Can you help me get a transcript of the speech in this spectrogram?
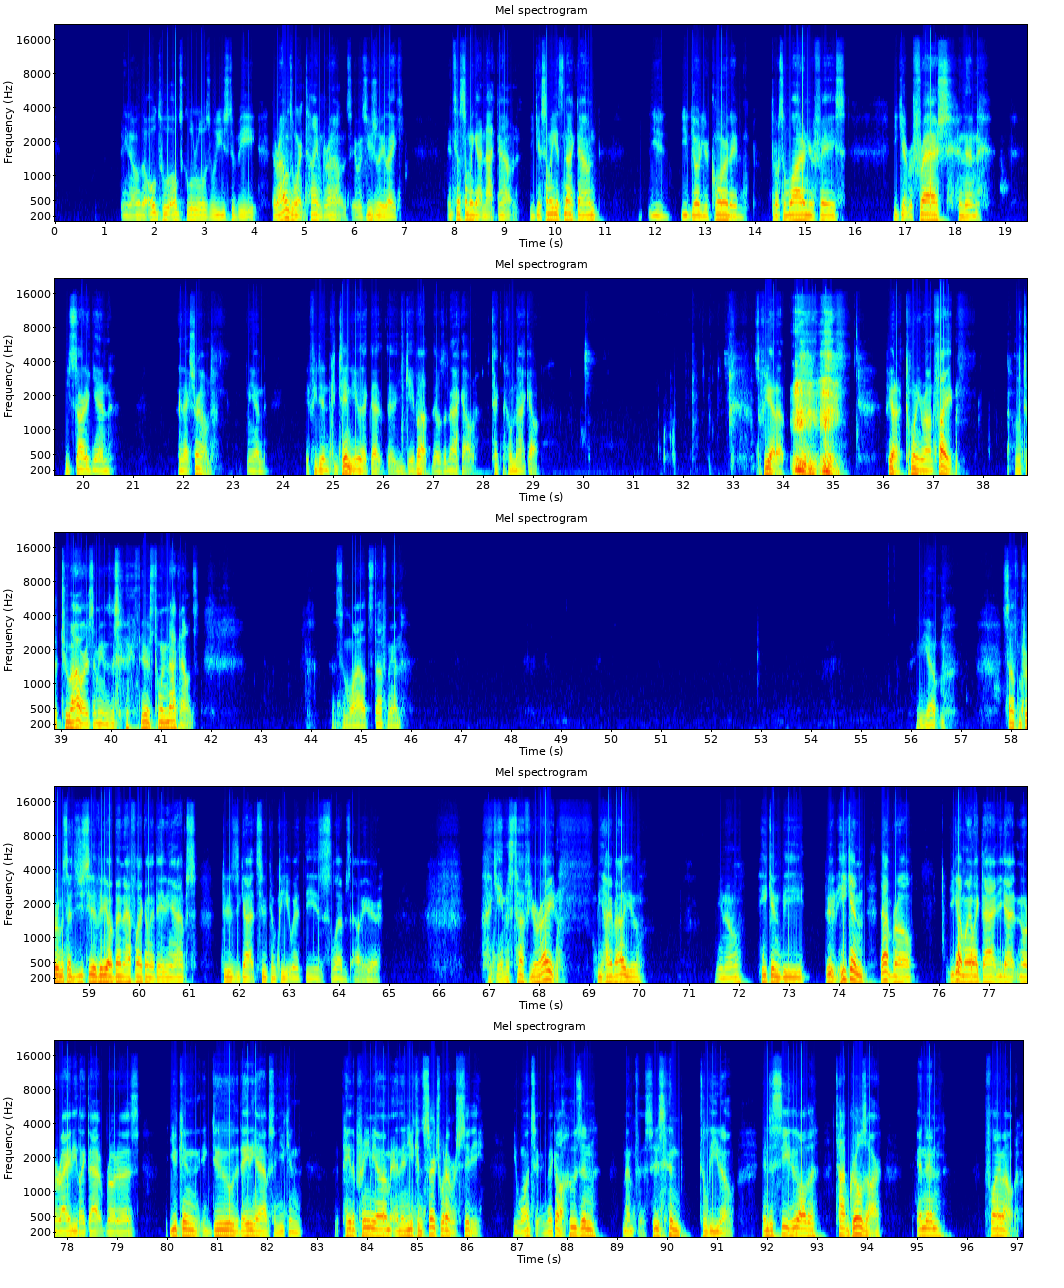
You know, the old tool old school rules we used to be the rounds weren't timed rounds. It was usually like until someone got knocked down. You get somebody gets knocked down, you you go to your corner, they throw some water in your face, you get refreshed, and then you start again the next round. And if you didn't continue like that, that you gave up. That was a knockout, technical knockout. So if you had a if you had a 20 round fight, it took two hours. I mean, there's 20 knockdowns. That's some wild stuff, man. Yep. Self improvement said, Did you see the video of Ben Affleck on the dating apps? Dudes got to compete with these celebs out here. The game is tough. You're right. Be high value. You know, he can be, dude, he can, that bro, you got money like that. You got notoriety like that, bro does. You can do the dating apps and you can pay the premium and then you can search whatever city you want to. Like, oh, who's in Memphis? Who's in Toledo? and just see who all the top girls are and then fly them out.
